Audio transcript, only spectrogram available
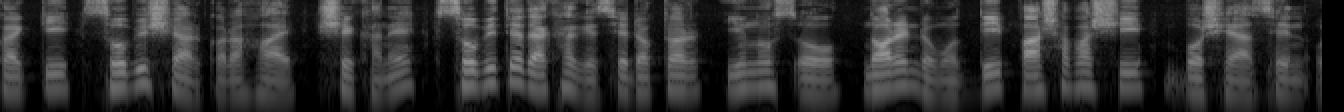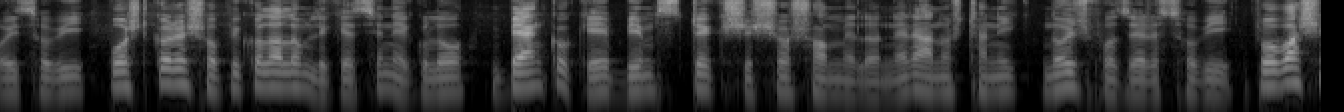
কয়েকটি ছবি শেয়ার করা হয়। সেখানে ছবিতে দেখা গেছে ডক্টর ইউনুস ও নরেন্দ্র মোদী পাশাপাশি বসে আছেন। ওই ছবি পোস্ট করে শফিকুল আলম লিখেছেন, এগুলো ব্যাংককে বিমস্টেক শীর্ষ সম্মেলনের আনুষ্ঠানিক নৈশভোজের ছবি। প্রবাসী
